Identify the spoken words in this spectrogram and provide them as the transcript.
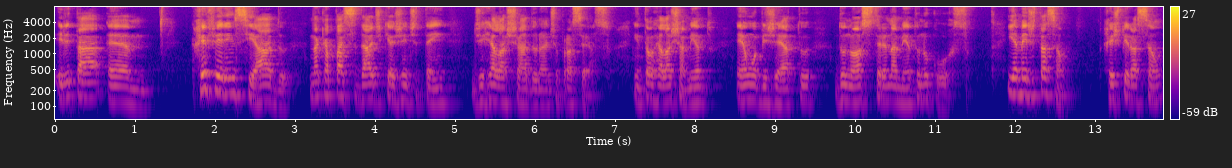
ele está é, referenciado na capacidade que a gente tem de relaxar durante o processo. Então, relaxamento é um objeto do nosso treinamento no curso. E a meditação, respiração,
